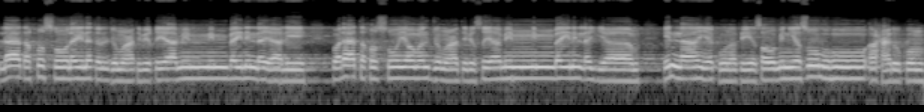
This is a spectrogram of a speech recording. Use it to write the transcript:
لا تخصوا ليلة الجمعة بقيام من بين الليالي ولا تخصوا يوم الجمعة بصيام من بين الأيام إلا أن يكون في صوم يصومه أحدكم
